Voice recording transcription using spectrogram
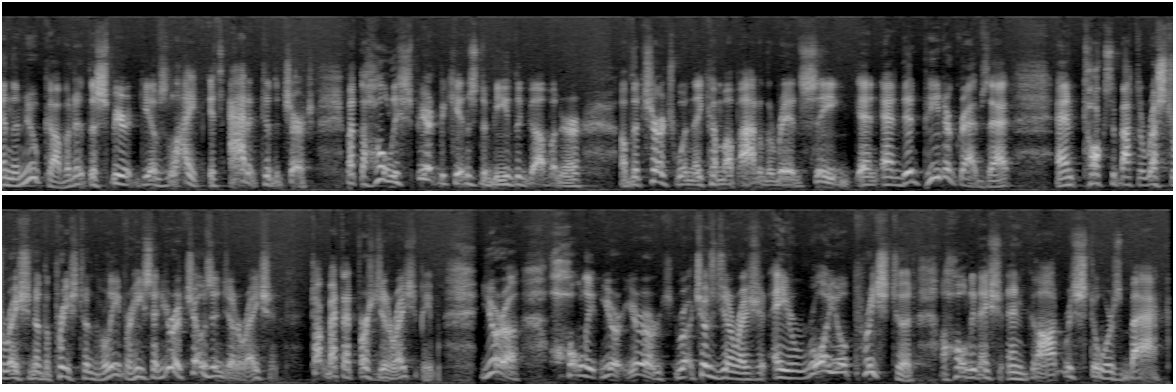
In the new covenant, the Spirit gives life. It's added to the church. But the Holy Spirit begins to be the governor of the church when they come up out of the Red Sea. And, and then Peter grabs that and talks about the restoration of the priesthood of the believer. He said, You're a chosen generation. Talk about that first generation people. You're a holy, you're, you're a chosen generation, a royal priesthood, a holy nation. And God restores back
